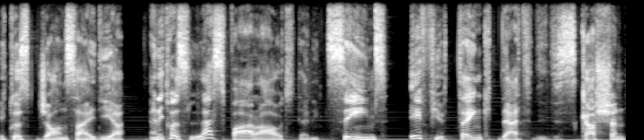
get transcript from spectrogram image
It was John's idea, and it was less far out than it seems if you think that the discussion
